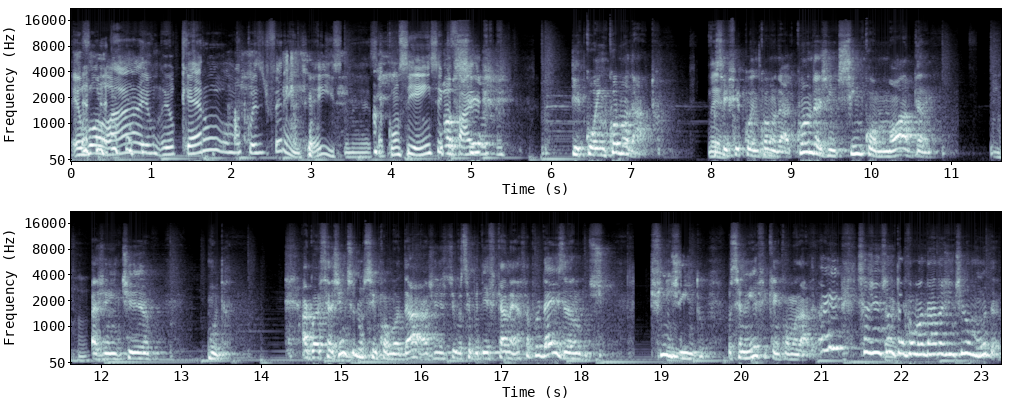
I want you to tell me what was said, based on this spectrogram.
eu vou lá, eu, eu quero uma coisa diferente. É isso, né? Essa consciência que faz. Você ficou incomodado. É. Você ficou incomodado. Quando a gente se incomoda, Uhum. a gente muda. Agora, se a gente não se incomodar, a gente, você poderia ficar nessa por 10 anos, fingindo. Você não ia ficar incomodado. Aí, se a gente não está incomodado, a gente não muda.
